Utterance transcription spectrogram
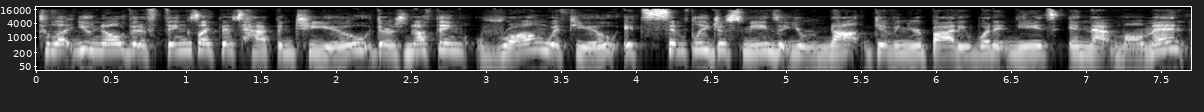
to let you know that if things like this happen to you, there's nothing wrong with you. It simply just means that you're not giving your body what it needs in that moment.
